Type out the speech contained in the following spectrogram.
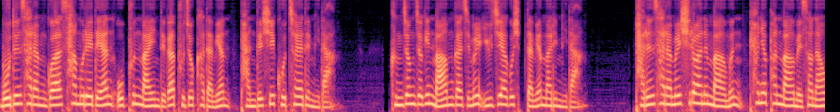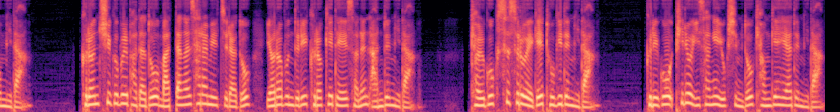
모든 사람과 사물에 대한 오픈 마인드가 부족하다면 반드시 고쳐야 됩니다. 긍정적인 마음가짐을 유지하고 싶다면 말입니다. 다른 사람을 싫어하는 마음은 편협한 마음에서 나옵니다. 그런 취급을 받아도 마땅한 사람일지라도 여러분들이 그렇게 대해서는 안 됩니다. 결국 스스로에게 독이 됩니다. 그리고 필요 이상의 욕심도 경계해야 됩니다.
